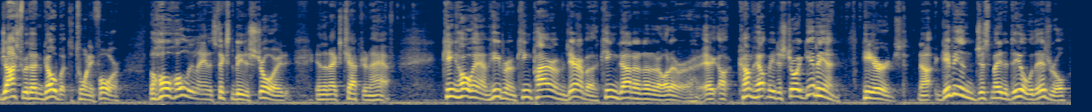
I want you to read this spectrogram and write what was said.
Joshua doesn't go but to 24. The whole Holy Land is fixed to be destroyed in the next chapter and a half. King Hoham, Hebron, King Piram, Jeremoth, King da da da da, whatever. Eh, uh, come help me destroy Gibeon, he urged. Now, Gibeon just made a deal with Israel.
